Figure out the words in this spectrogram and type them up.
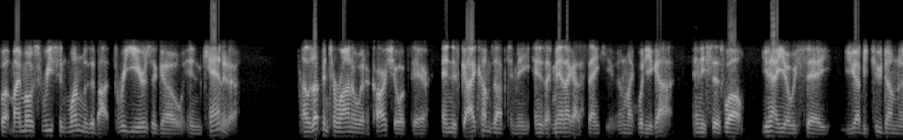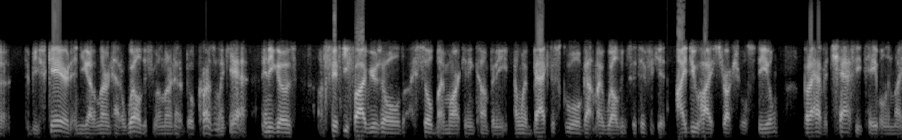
but my most recent one was about three years ago in Canada. I was up in Toronto at a car show up there, and this guy comes up to me and he's like, "Man, I got to thank you." And I'm like, "What do you got?" And he says, "Well, you know how you always say you got to be too dumb to to be scared, and you got to learn how to weld if you want to learn how to build cars." I'm like, "Yeah." And he goes, I'm 55 years old. I sold my marketing company. I went back to school, got my welding certificate. I do high structural steel but I have a chassis table in my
